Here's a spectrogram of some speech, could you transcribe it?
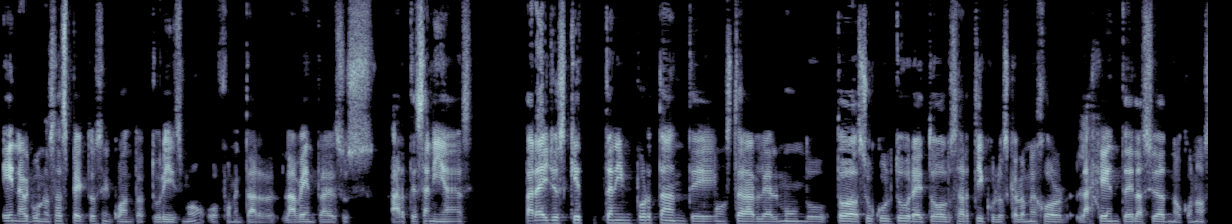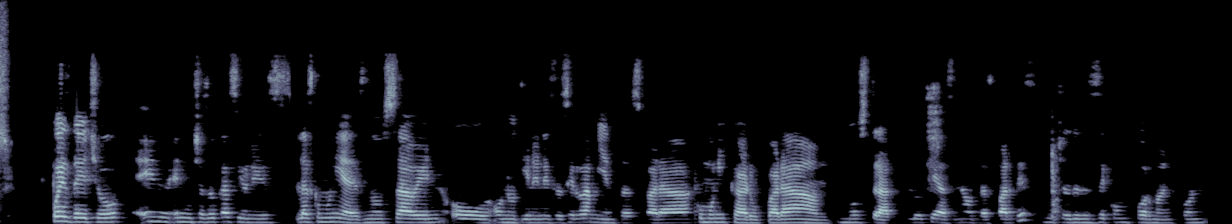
en algunos aspectos en cuanto a turismo o fomentar la venta de sus artesanías, para ellos, ¿qué tan importante mostrarle al mundo toda su cultura y todos los artículos que a lo mejor la gente de la ciudad no conoce? Pues de hecho, en, en muchas ocasiones las comunidades no saben o, no tienen esas herramientas para comunicar o para mostrar lo que hacen a otras partes. Muchas veces se conforman con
